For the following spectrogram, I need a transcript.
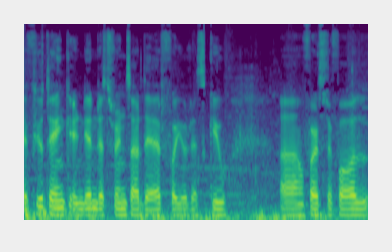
if you think Indian restaurants are there for your rescue first of all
